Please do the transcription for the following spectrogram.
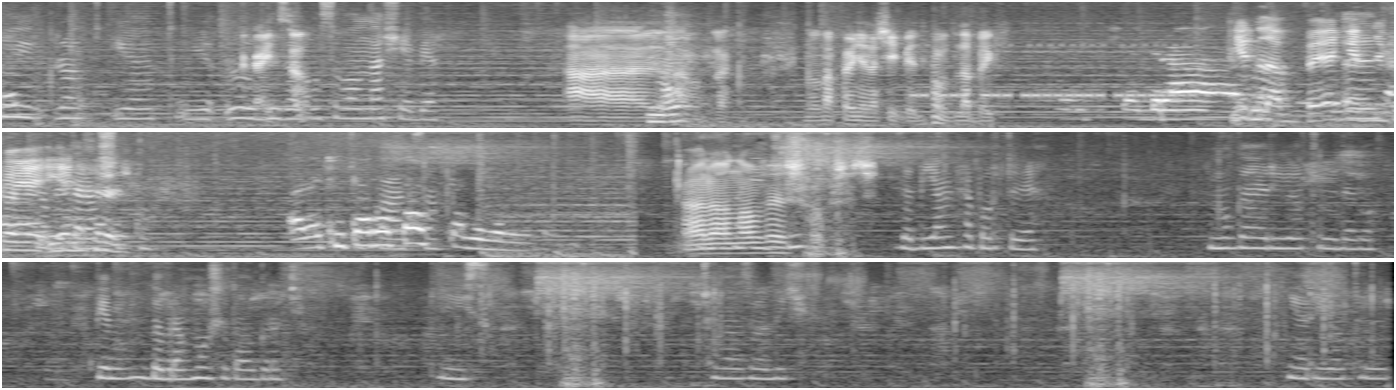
Król Grot i co? zagłosował na siebie. A, No. no. tak. No na pewno na siebie, no dla beki. Gra. Nie dla B, nie E, tylko je nie chcę. szybko. Ale kilka Bardzo. rotatka nie wiem. Ale ono wyszło przecież. Zabijam, raportuję. Nie mogę Riot Rudego. Wiem, dobra, muszę to ograć. Please. Trzeba zrobić. Nie Riot Rudy.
